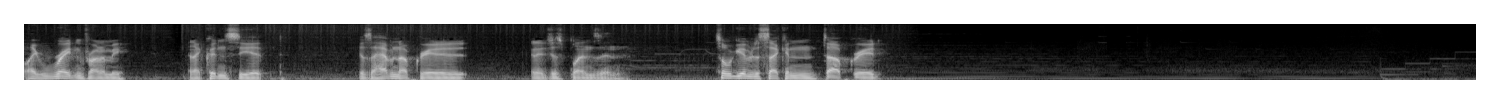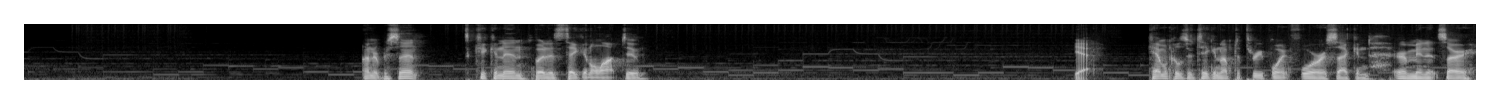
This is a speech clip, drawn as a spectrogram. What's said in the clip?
like right in front of me. And I couldn't see it because I haven't upgraded it and it just blends in. So we'll give it a second to upgrade. Hundred percent. It's kicking in, but it's taking a lot too. Yeah. Chemicals are taking up to 3.4 a second, or a minute, sorry.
